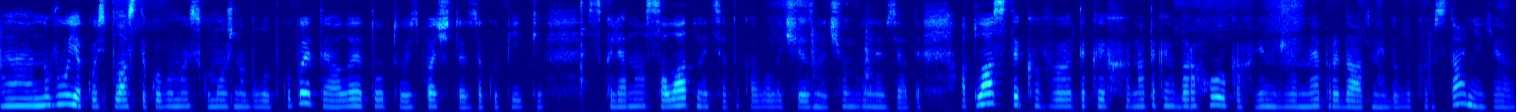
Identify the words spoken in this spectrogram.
нову якусь пластикову миску можна було б купити, але тут, ось бачите, за копійки скляна салатниця така величезна, чому би не взяти. А пластик в таких, на таких барахолках він вже не придатний до використання. Я,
